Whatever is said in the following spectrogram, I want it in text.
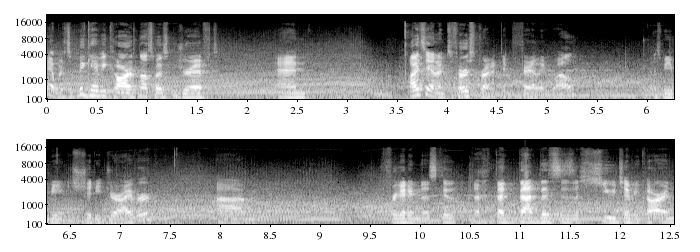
Yeah, but it's a big, heavy car. It's not supposed to drift. And I'd say on its first run, it did fairly well. That's me being a shitty driver. Um, forgetting this because that, that this is a huge heavy car and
